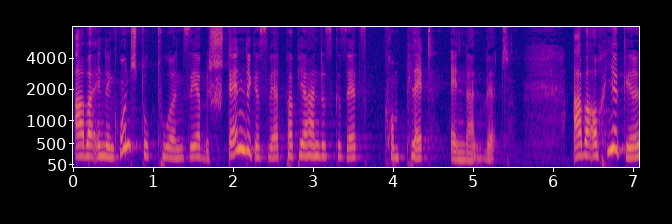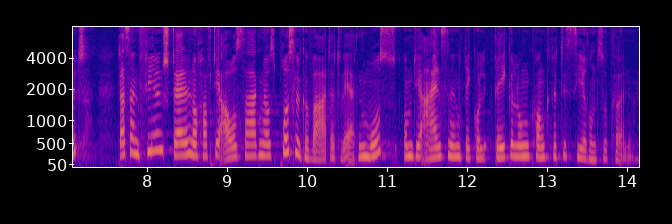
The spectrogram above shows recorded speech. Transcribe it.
aber in den Grundstrukturen sehr beständiges Wertpapierhandelsgesetz komplett ändern wird. Aber auch hier gilt, dass an vielen Stellen noch auf die Aussagen aus Brüssel gewartet werden muss, um die einzelnen Regelungen konkretisieren zu können.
